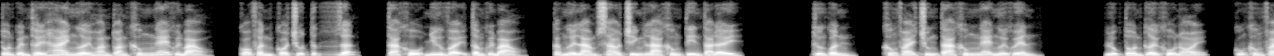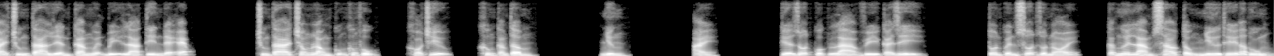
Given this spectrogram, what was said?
Tôn quyền thấy hai người hoàn toàn không nghe khuyên bảo, có phần có chút tức giận, ta khổ như vậy tâm khuyên bảo, các ngươi làm sao chính là không tin ta đây. Tướng quân, không phải chúng ta không nghe người khuyên. Lục tốn cười khổ nói, cũng không phải chúng ta liền cam nguyện bị La Tín đè ép. Chúng ta trong lòng cũng không phục, khó chịu, không cam tâm. Nhưng, ai? Kia rốt cuộc là vì cái gì? Tôn quyền sốt ruột nói, các ngươi làm sao tổng như thế ấp úng,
